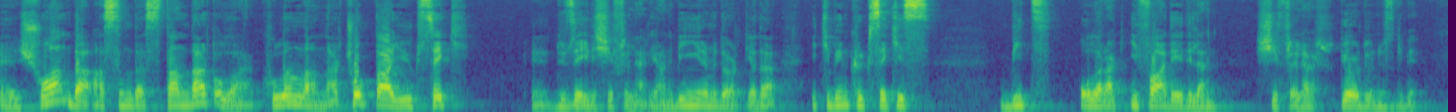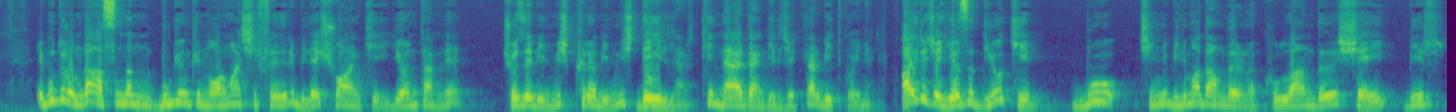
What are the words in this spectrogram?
e, şu anda aslında standart olarak kullanılanlar çok daha yüksek e, düzeyli şifreler yani 1024 ya da 2048 bit olarak ifade edilen şifreler gördüğünüz gibi. E bu durumda aslında bugünkü normal şifreleri bile şu anki yöntemle çözebilmiş, kırabilmiş değiller. Ki nereden gelecekler Bitcoin'e? Ayrıca yazı diyor ki bu Çinli bilim adamlarının kullandığı şey bir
